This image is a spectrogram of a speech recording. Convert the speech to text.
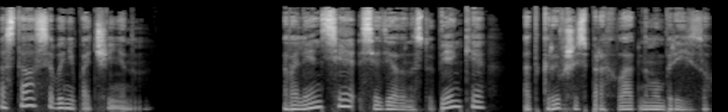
остался бы непочиненным. Валенсия сидела на ступеньке, открывшись прохладному бризу.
